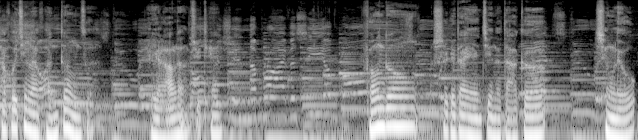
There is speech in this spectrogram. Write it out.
她会进来还凳子，也聊两句天。房东是个戴眼镜的大哥，姓刘，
